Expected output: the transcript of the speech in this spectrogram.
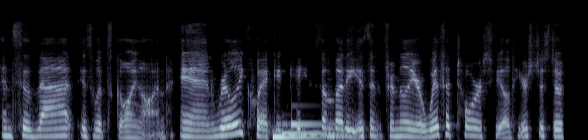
and so that is what's going on. And really quick in case somebody isn't familiar with a torus field here's just a,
